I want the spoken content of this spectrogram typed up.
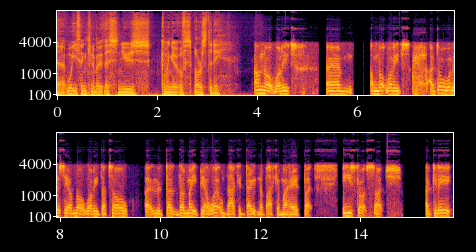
Uh, what are you thinking about this news coming out of Spurs today? I'm not worried. Um, I'm not worried. I don't want to say I'm not worried at all. Uh, there, there might be a little nagging doubt in the back of my head, but he's got such a great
